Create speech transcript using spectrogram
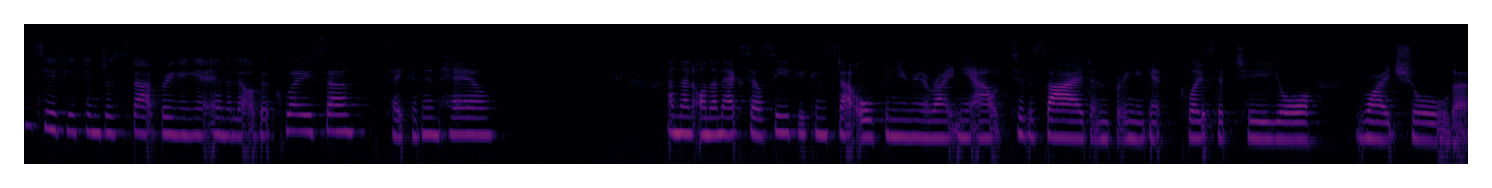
And see if you can just start bringing it in a little bit closer. Take an inhale. And then on an exhale, see if you can start opening your right knee out to the side and bringing it closer to your right shoulder.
